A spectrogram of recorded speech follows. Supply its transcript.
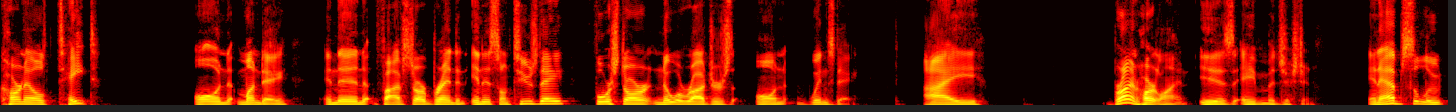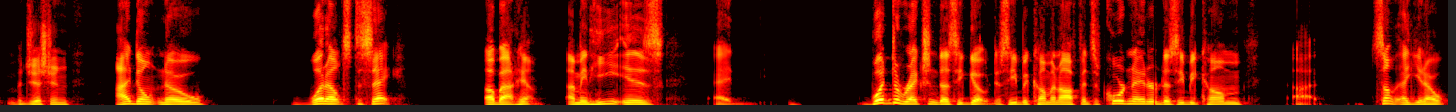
Carnell Tate on Monday, and then five star Brandon Inniss on Tuesday, four star Noah Rogers on Wednesday. I Brian Hartline is a magician, an absolute magician. I don't know what else to say about him. I mean, he is. Uh, what direction does he go? Does he become an offensive coordinator? Does he become uh, some? Uh, you know,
